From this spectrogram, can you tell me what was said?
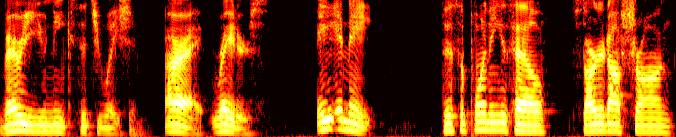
very unique situation. All right, Raiders, eight and eight, disappointing as hell. Started off strong.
